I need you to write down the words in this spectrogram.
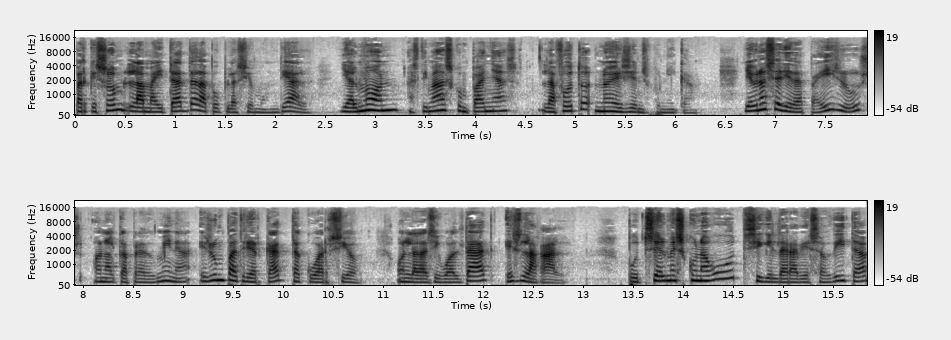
perquè som la meitat de la població mundial i al món, estimades companyes, la foto no és gens bonica. Hi ha una sèrie de països on el que predomina és un patriarcat de coerció, on la desigualtat és legal, Potser el més conegut sigui el d'Aràbia Saudita,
